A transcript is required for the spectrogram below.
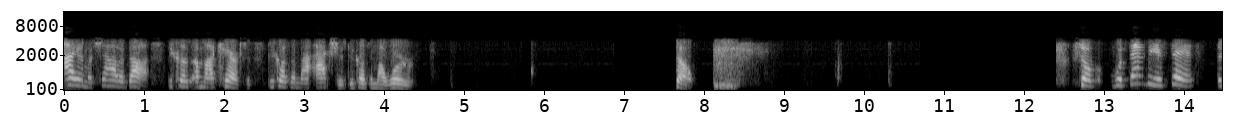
I am a child of God because of my character, because of my actions, because of my word. So So, with that being said, the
